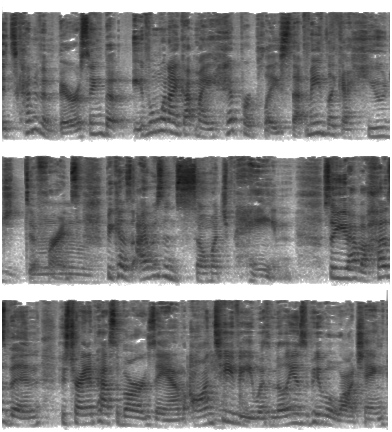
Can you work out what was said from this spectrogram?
it's kind of embarrassing, but even when I got my hip replaced, that made like a huge difference mm. because I was in so much pain. So you have a husband who's trying to pass the bar exam on TV with millions of people watching,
